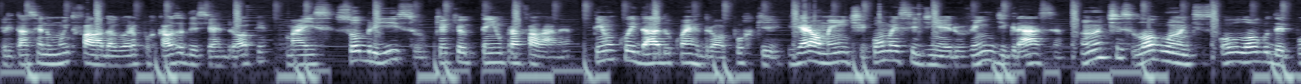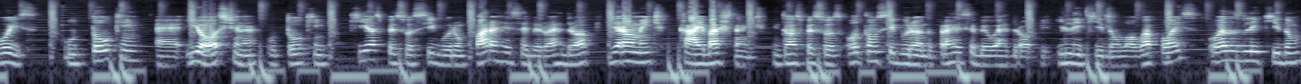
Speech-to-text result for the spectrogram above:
Ele está sendo muito falado agora por causa desse airdrop, mas sobre isso, o que é que eu tenho para falar, né? Tenham cuidado com airdrop, porque geralmente, como esse dinheiro vem de graça, antes, logo antes ou logo depois, o token é, IOST, né, o token que as pessoas seguram para receber o airdrop, geralmente cai bastante. Então as pessoas ou estão segurando para receber o airdrop e liquidam logo após, ou elas liquidam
